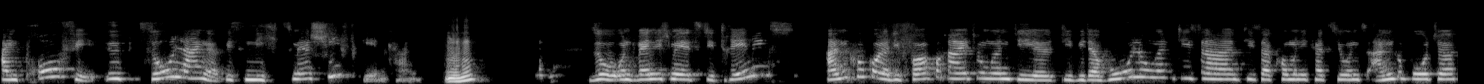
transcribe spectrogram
Ein Profi übt so lange, bis nichts mehr schiefgehen kann. Mhm. So, und wenn ich mir jetzt die Trainings angucke oder die Vorbereitungen, die, die Wiederholungen dieser, dieser Kommunikationsangebote,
